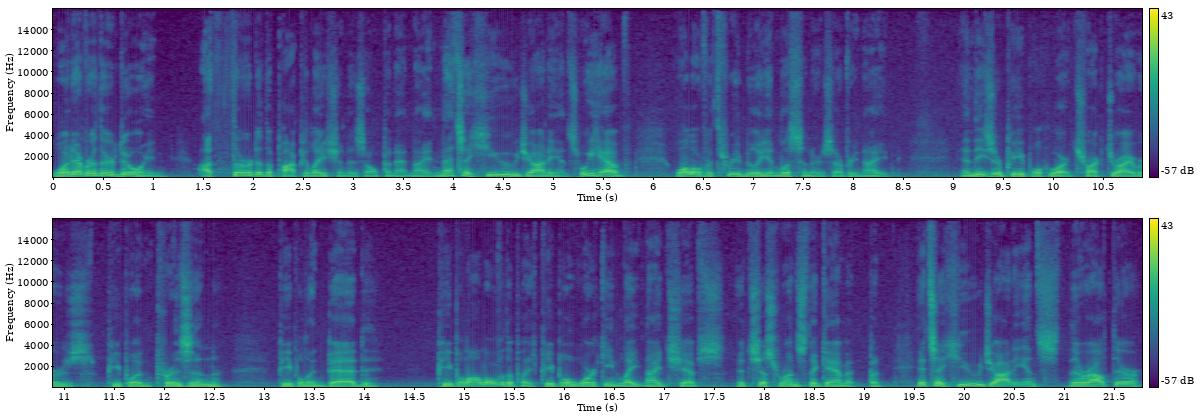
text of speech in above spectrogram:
whatever they're doing a third of the population is open at night. And that's a huge audience. We have well over 3 million listeners every night. And these are people who are truck drivers, people in prison, people in bed, people all over the place, people working late night shifts. It just runs the gamut. But it's a huge audience. They're out there.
